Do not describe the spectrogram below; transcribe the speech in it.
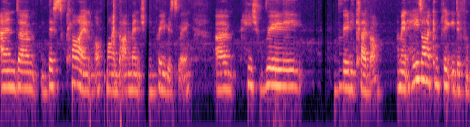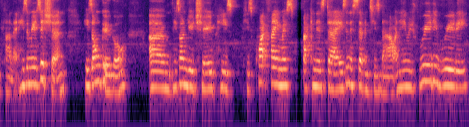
And um, this client of mine that I mentioned previously, um, he's really, really clever. I mean, he's on a completely different planet. He's a musician. He's on Google. Um, he's on YouTube. He's he's quite famous back in his day. He's in his seventies now, and he was really, really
